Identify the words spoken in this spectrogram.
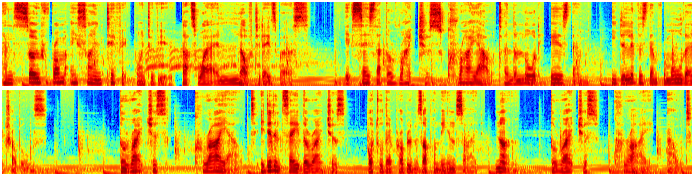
And so, from a scientific point of view, that's why I love today's verse. It says that the righteous cry out, and the Lord hears them. He delivers them from all their troubles. The righteous cry out. It didn't say the righteous bottle their problems up on the inside. No, the righteous cry out.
